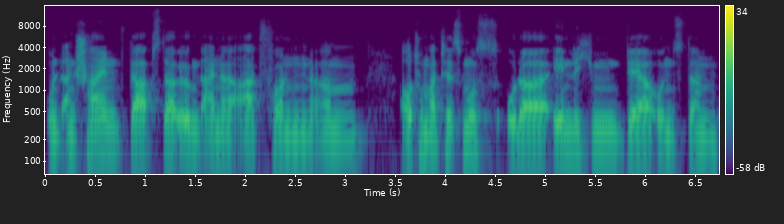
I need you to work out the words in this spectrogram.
Und anscheinend gab es da irgendeine Art von ähm, Automatismus oder ähnlichem, der uns dann,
